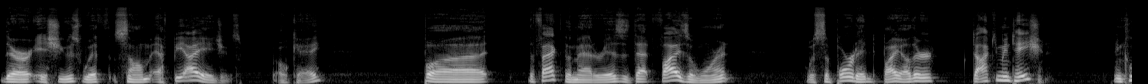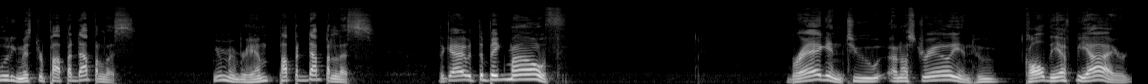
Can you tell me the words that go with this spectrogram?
there are issues with some FBI agents. Okay, but the fact of the matter is, is that FISA warrant was supported by other documentation, including Mr. Papadopoulos. You remember him, Papadopoulos, the guy with the big mouth bragging to an Australian who called the FBI or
